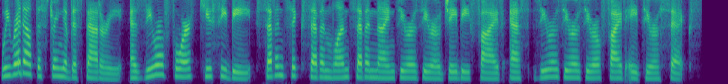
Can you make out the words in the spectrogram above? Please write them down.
We read out the string of this battery as 04QCB7671700JB5S00058006.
